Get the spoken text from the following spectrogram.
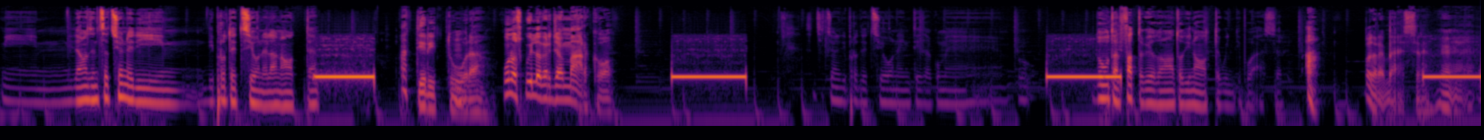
Mi, mi dà una sensazione di, di protezione la notte. Addirittura. Uno squillo per Gianmarco. Sensazione di protezione intesa come... dovuta al fatto che io sono nato di notte, quindi può essere. Ah, potrebbe essere. Eh,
